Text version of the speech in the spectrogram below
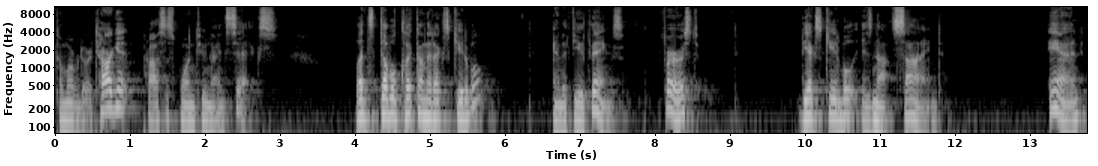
Come over to our target, process 1296. Let's double click on that executable and a few things. First, the executable is not signed and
